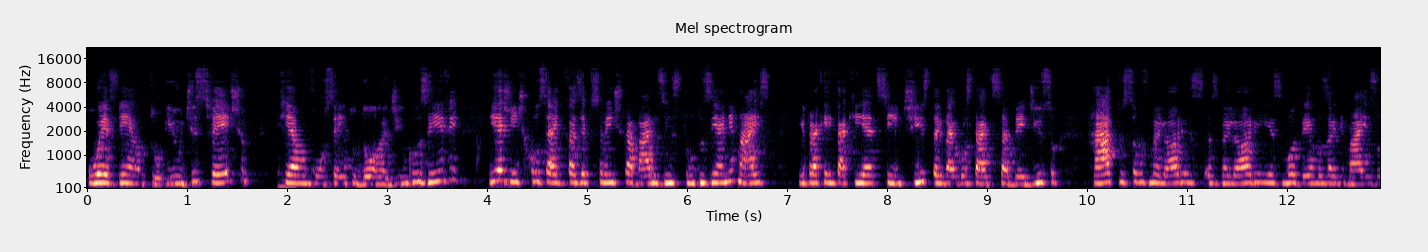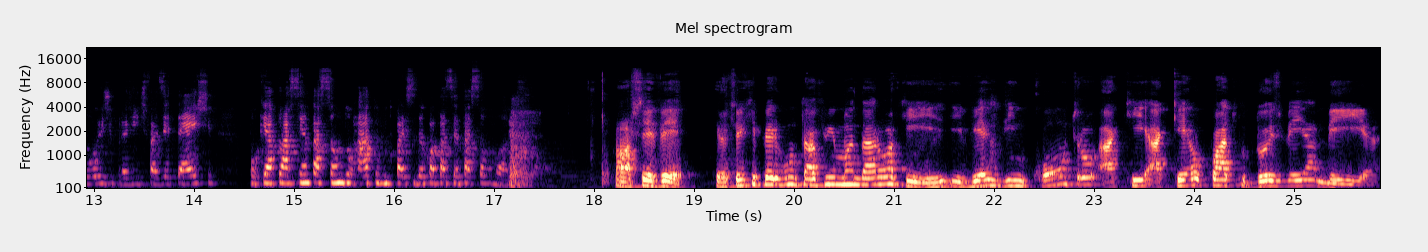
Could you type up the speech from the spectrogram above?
o evento e o desfecho, que é um conceito do ORAD, inclusive, e a gente consegue fazer principalmente trabalhos em estudos em animais. E para quem está aqui é cientista e vai gostar de saber disso, ratos são os melhores, os melhores modelos animais hoje para a gente fazer teste, porque a placentação do rato é muito parecida com a placentação humana. Ó, você vê, eu tenho que perguntar o que me mandaram aqui e, e ver de encontro aqui a Kel 4266.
